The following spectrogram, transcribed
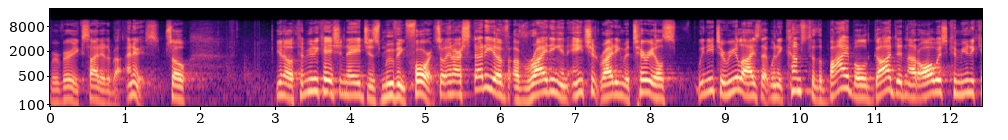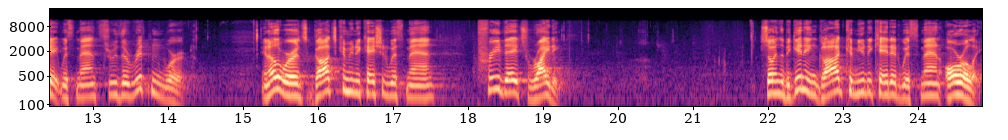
we're very excited about. Anyways, so you know, communication age is moving forward. So in our study of, of writing and ancient writing materials, we need to realize that when it comes to the Bible, God did not always communicate with man through the written word. In other words, God's communication with man predates writing. So in the beginning, God communicated with man orally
